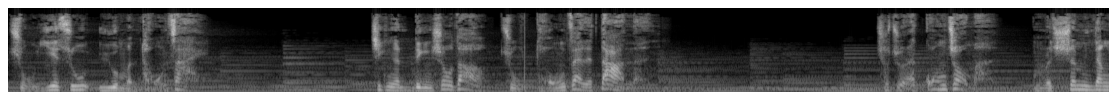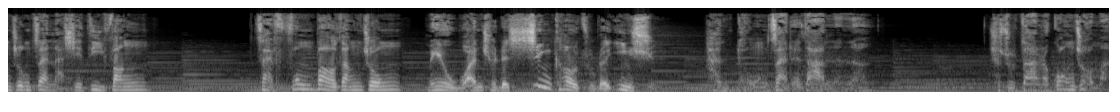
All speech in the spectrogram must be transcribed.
主耶稣与我们同在，进而领受到主同在的大能。求主来光照们，我们的生命当中在哪些地方，在风暴当中没有完全的信靠主的应许和同在的大能呢？求主大家的光照们，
